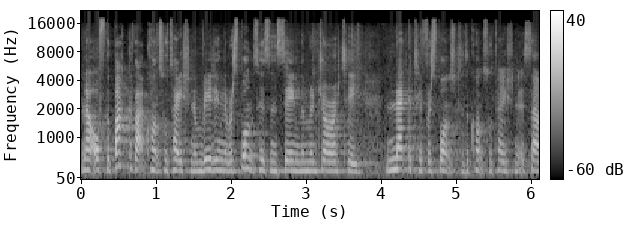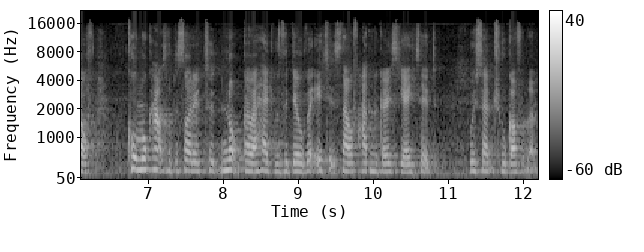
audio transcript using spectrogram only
Now, off the back of that consultation and reading the responses and seeing the majority negative response to the consultation itself, Cornwall Council decided to not go ahead with the deal that it itself had negotiated with central government.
